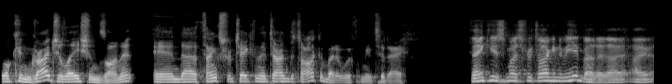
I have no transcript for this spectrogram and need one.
Well, congratulations on it, and uh, thanks for taking the time to talk about it with me today. Thank you so much for talking to me about it. I, am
